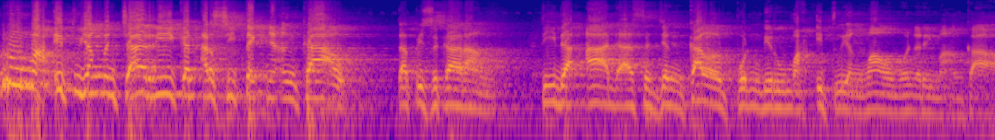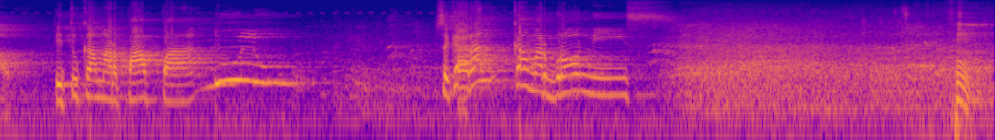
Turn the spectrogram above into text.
Rumah itu yang mencarikan arsiteknya engkau. Tapi sekarang tidak ada sejengkal pun di rumah itu yang mau menerima engkau. Itu kamar papa dulu. Sekarang kamar brownies. Hmm.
